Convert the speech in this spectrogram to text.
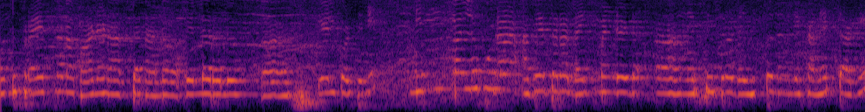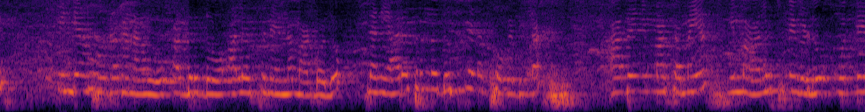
ಒಂದು ಪ್ರಯತ್ನನ ಮಾಡೋಣ ಅಂತ ನಾನು ಎಲ್ಲರಲ್ಲೂ ಹೇಳ್ಕೊಳ್ತೀನಿ ನಿಮ್ಮಲ್ಲೂ ಕೂಡ ಅದೇ ಥರ ಲೈಕ್ ಮೈಂಡೆಡ್ ನೆಸ್ ಇದ್ರೆ ದಯವಿಟ್ಟು ನನಗೆ ಕನೆಕ್ಟ್ ಆಗಿ. ಇಂಡಿಯಾ ಹೋದಾಗ ನಾವು ಅದರದ್ದು ಆಲೋಚನೆಯನ್ನು ಮಾಡ್ಬೋದು. ನಾನು ಯಾರ ಹತ್ರನೂ ದುಡ್ಡು ಕೇಳಕ್ಕೆ ಹೋಗೋದಿಲ್ಲ. ಆದರೆ ನಿಮ್ಮ ಸಮಯ ನಿಮ್ಮ ಆಲೋಚನೆಗಳು ಮುಂದೆ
